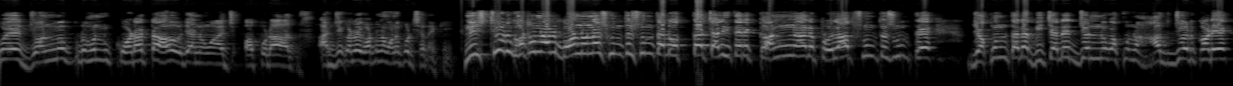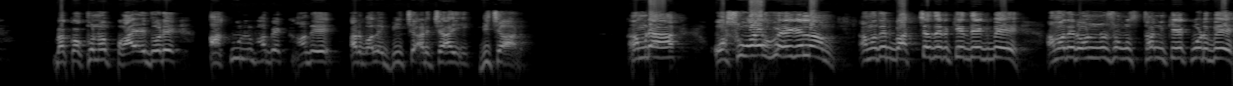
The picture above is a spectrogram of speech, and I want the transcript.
হয়ে জন্মগ্রহণ করাটাও যেন আজ অপরাধ। আর যে কটার ঘটনা মনে পড়ছে নাকি? নিষ্ঠুর ঘটনার বর্ণনা শুনতে শুনতে আর অত্যাচারিতের কান্নার প্রলাপ শুনতে শুনতে যখন তারা বিচারের জন্য কখনো হাত জোর করে বা কখনো পায়ে ধরে আকুল ভাবে কাঁদে আর বলে, বিচার চাই, বিচার। আমরা অসহায় হয়ে গেলাম। আমাদের বাচ্চাদেরকে দেখবে, আমাদের অন্য সংস্থান কে করবে,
